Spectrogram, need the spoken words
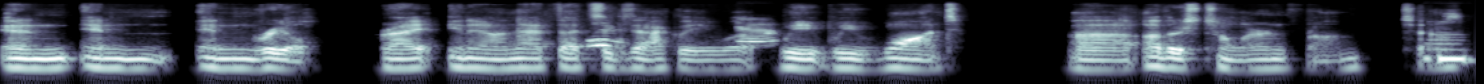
and and and real right you know and that that's exactly what Yeah. we we want uh others to learn from so Mm.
